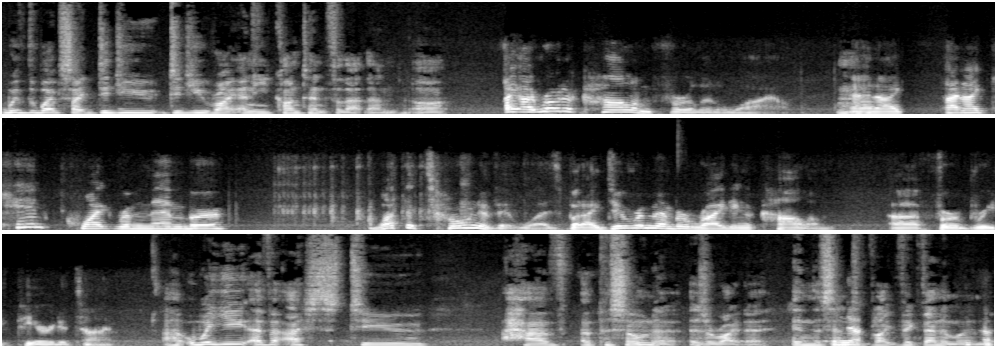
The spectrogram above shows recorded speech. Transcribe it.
with the website, did you did you write any content for that then? Or? I, I wrote a column for a little while, mm-hmm. and I and I can't quite remember what the tone of it was, but I do remember writing a column uh, for a brief period of time. Uh, were you ever asked to have a persona as a writer in the sense no. of like Vic Venom? No.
